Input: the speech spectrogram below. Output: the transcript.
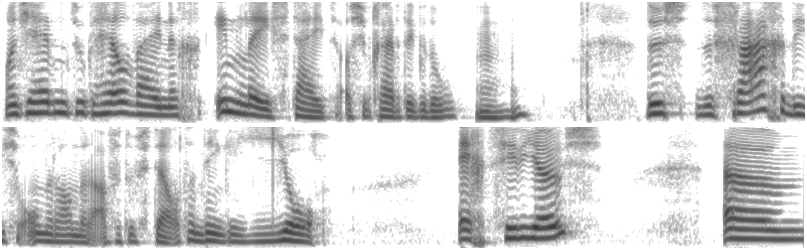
Want je hebt natuurlijk heel weinig inleestijd, als je begrijpt wat ik bedoel. Mhm. Dus de vragen die ze onder andere af en toe stelt, dan denk ik, joh, echt serieus? Ehm,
